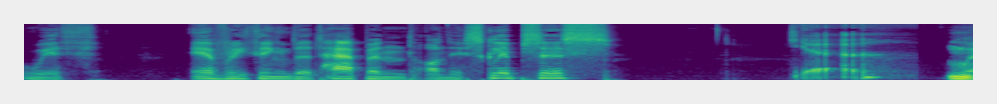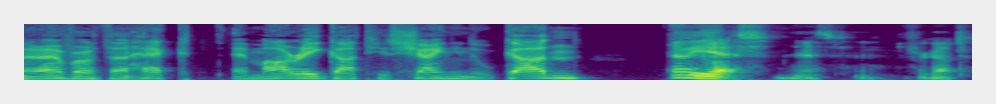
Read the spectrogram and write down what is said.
with everything that happened on Esclipsis, yeah Hmm. wherever the heck Amari got his shiny new gun. Oh, yes. Yes. I forgot.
